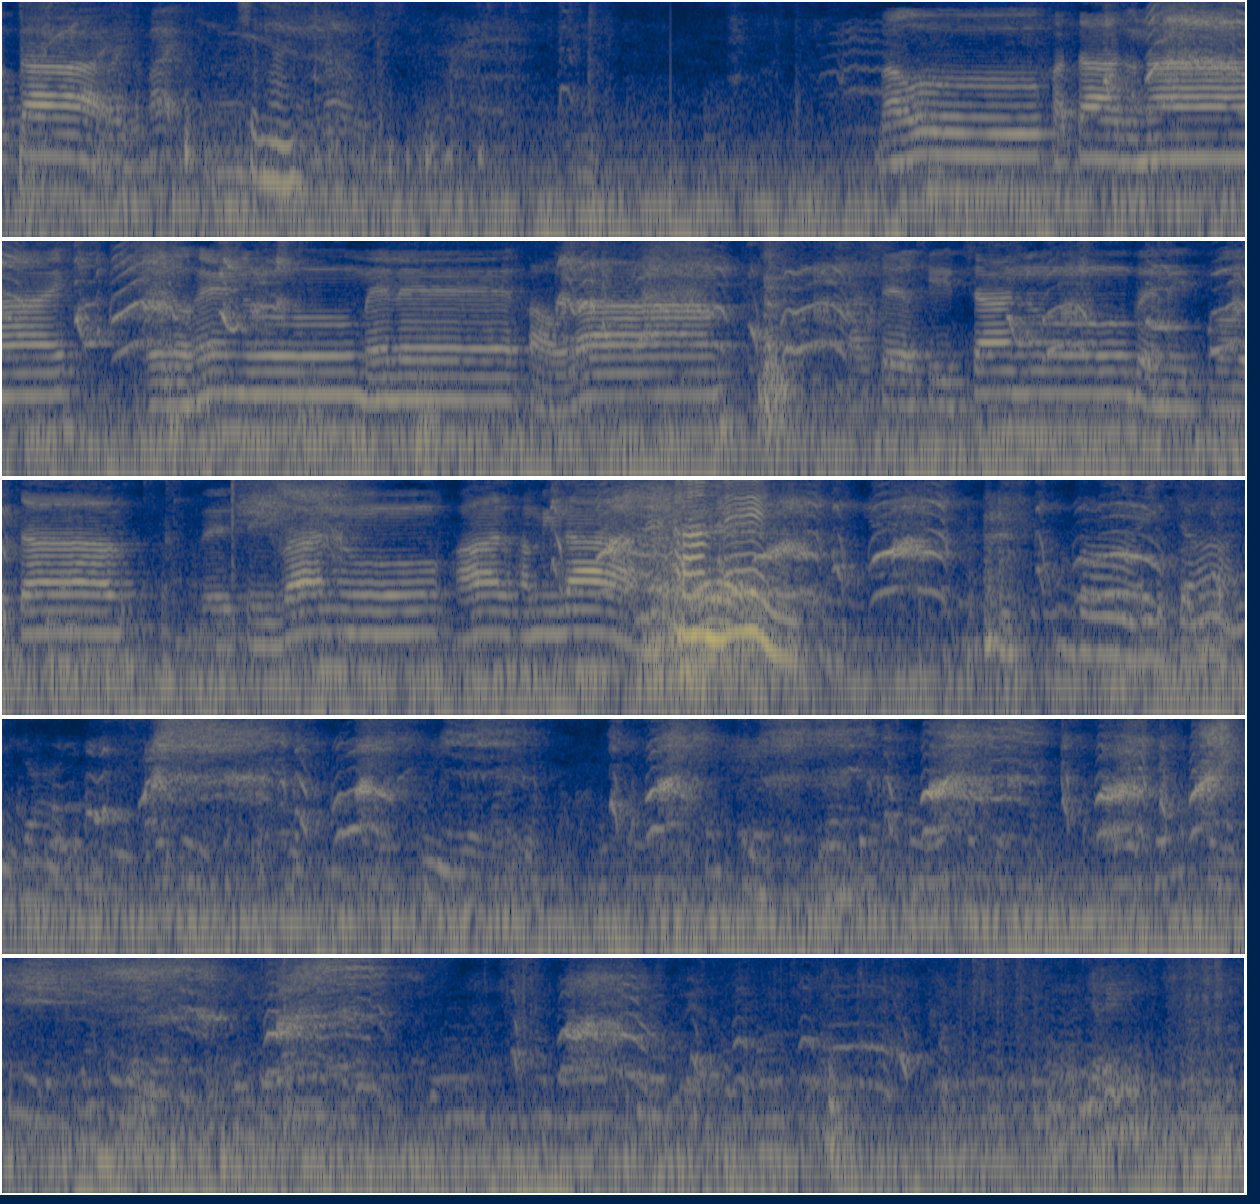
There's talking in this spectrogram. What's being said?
רבותיי. ברוך אתה אדוני אלוהינו מלך העולם אשר קידשנו במצוותיו וציוונו על המילה. אמן. וואי, די, די.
